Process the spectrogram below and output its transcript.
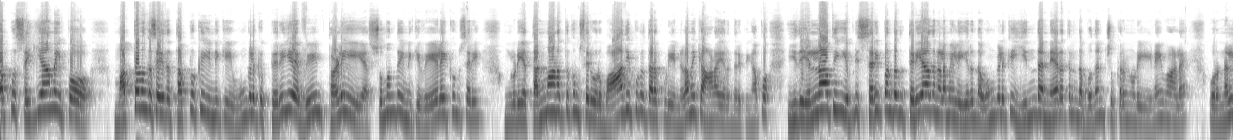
தப்பு செய்யாமல் இப்போது மற்றவங்க செய்த தப்புக்கு இன்றைக்கி உங்களுக்கு பெரிய வீண் பழியை சுமந்து இன்னைக்கு வேலைக்கும் சரி உங்களுடைய தன்மானத்துக்கும் சரி ஒரு பாதிப்புகள் தரக்கூடிய நிலைமைக்கு ஆளாக இருந்திருப்பீங்க. அப்போது இது எல்லாத்தையும் எப்படி சரி பண்ணுறது தெரியாத நிலைமையில் இருந்த உங்களுக்கு இந்த நேரத்தில் இந்த புதன் சுக்கரனுடைய இணைவால் ஒரு நல்ல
